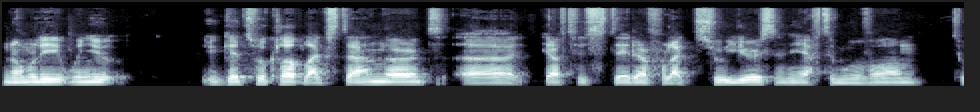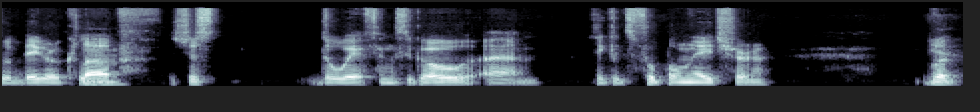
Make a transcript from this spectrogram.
normally, when you you get to a club like Standard, uh, you have to stay there for like two years, and you have to move on to a bigger club. It's just the way things go. Um, I think it's football nature but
